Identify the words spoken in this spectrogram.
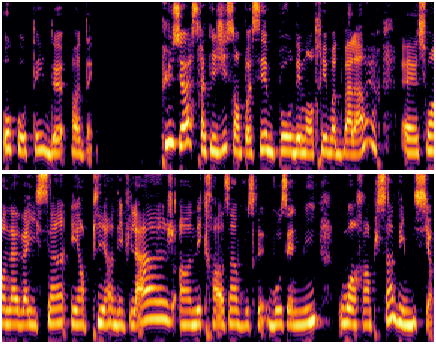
aux côtés de Odin. Plusieurs stratégies sont possibles pour démontrer votre valeur, euh, soit en envahissant et en pillant des villages, en écrasant vos, vos ennemis ou en remplissant des missions.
